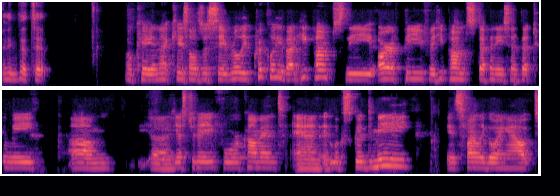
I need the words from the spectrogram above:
I think that's it. Okay, in that case, I'll just say really quickly about heat pumps. The RFP for heat pumps, Stephanie sent that to me um, uh, yesterday for comment, and it looks good to me. It's finally going out.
